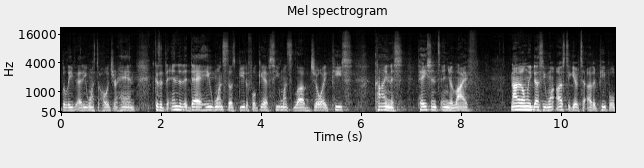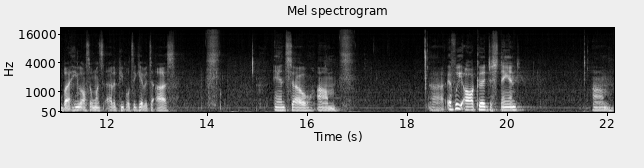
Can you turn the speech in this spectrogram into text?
believe that He wants to hold your hand because at the end of the day, He wants those beautiful gifts. He wants love, joy, peace, kindness, patience in your life. Not only does He want us to give it to other people, but He also wants other people to give it to us. And so, um, uh, if we all could just stand. Um,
